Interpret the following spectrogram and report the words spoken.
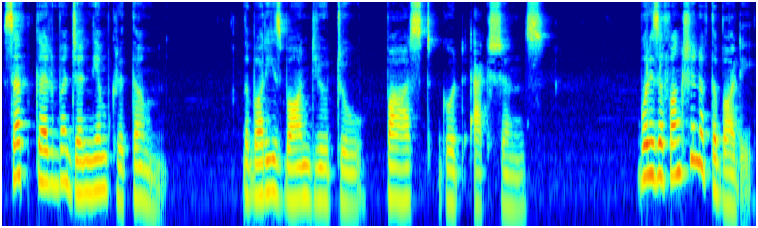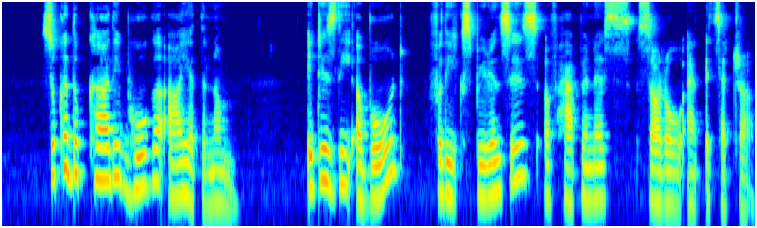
Satkarma Janyam Kritam. The body is born due to past good actions. What is a function of the body? Sukha Dukkhadi Bhoga Ayatanam. It is the abode for the experiences of happiness, sorrow, and etc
